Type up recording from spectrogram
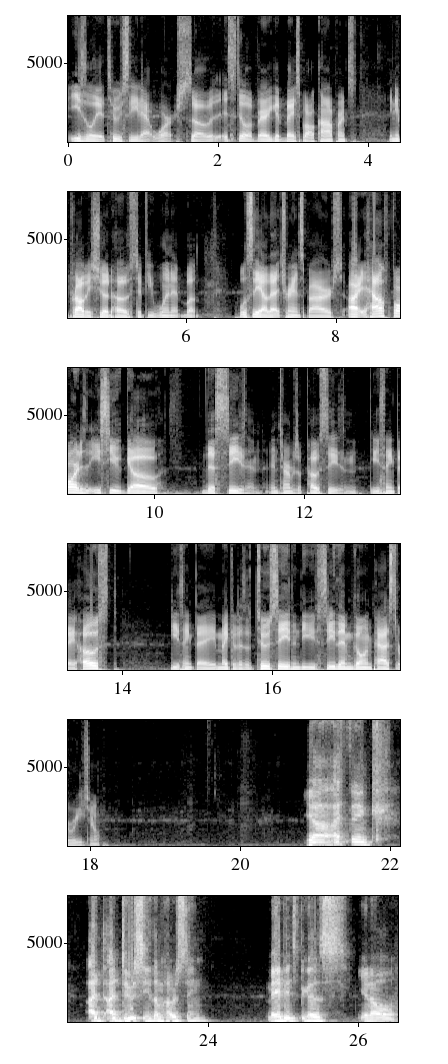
easily a two seed at worst. So it's still a very good baseball conference, and you probably should host if you win it. But we'll see how that transpires. All right, how far does ECU go this season in terms of postseason? Do you think they host? Do you think they make it as a two seed? And do you see them going past the regional? Yeah, I think I, I do see them hosting. Maybe it's because, you know,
